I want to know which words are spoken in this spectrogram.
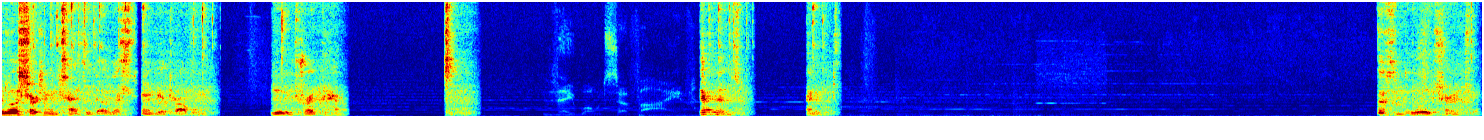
Nidalee starts in tanky though. That's gonna be a problem. Nidalee's right behind. There it is. This Nidalee trying to kill.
